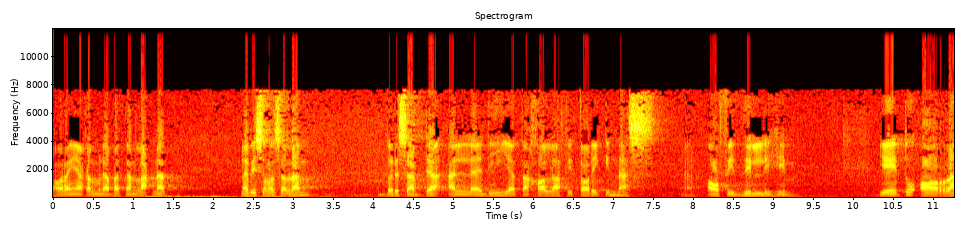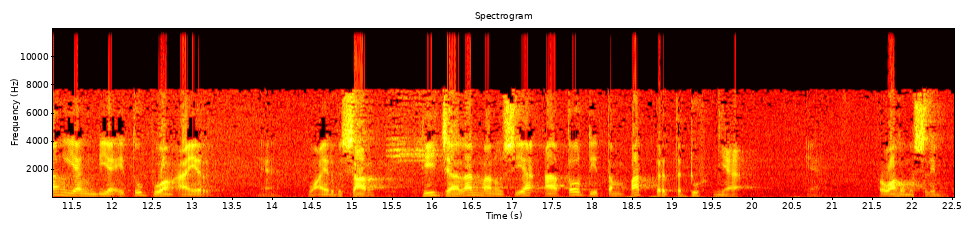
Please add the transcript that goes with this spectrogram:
orang yang akan mendapatkan laknat Nabi SAW bersabda alladhi yatakhalla fi tariqin nas au fi dhillihim yaitu orang yang dia itu buang air ya, buang air besar di jalan manusia atau di tempat berteduhnya ya. rawahu muslim ya.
